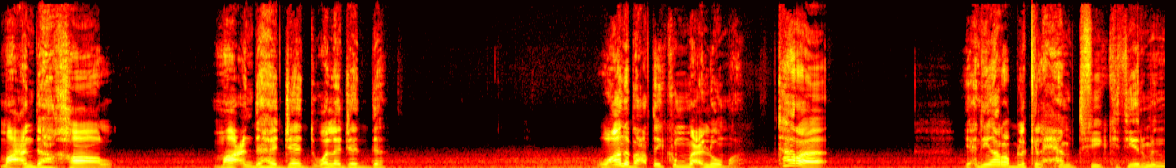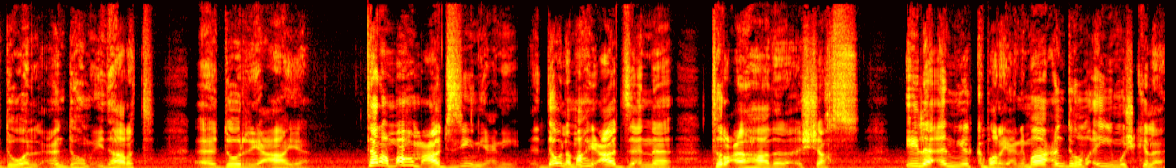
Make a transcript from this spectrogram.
ما عندها خال ما عندها جد ولا جدة؟ وأنا بعطيكم معلومة. ترى يعني يا رب لك الحمد في كثير من دول عندهم إدارة آه، دور رعاية. ترى ما هم عاجزين يعني. الدولة ما هي عاجزة أن ترعى هذا الشخص إلى أن يكبر يعني. ما عندهم أي مشكلة.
